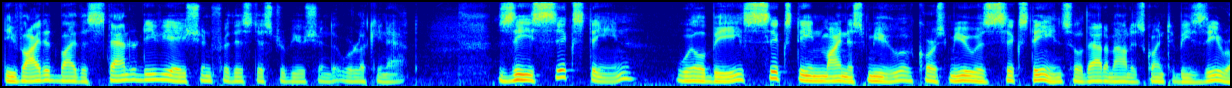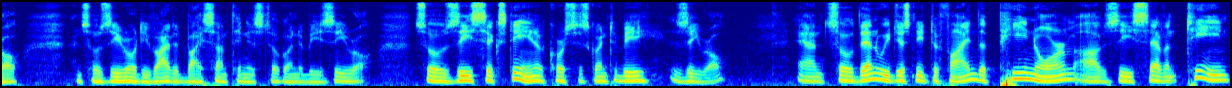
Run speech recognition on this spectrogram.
divided by the standard deviation for this distribution that we're looking at. Z16 will be 16 minus mu. Of course, mu is 16, so that amount is going to be 0. And so 0 divided by something is still going to be 0. So Z16, of course, is going to be 0. And so then we just need to find the p norm of Z17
